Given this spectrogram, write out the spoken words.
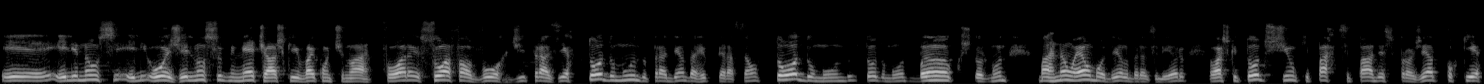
ele não se, ele hoje ele não submete, acho que vai continuar fora. Eu sou a favor de trazer todo mundo para dentro da recuperação, todo mundo, todo mundo, bancos, todo mundo, mas não é o modelo brasileiro. Eu acho que todos tinham que participar desse projeto porque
